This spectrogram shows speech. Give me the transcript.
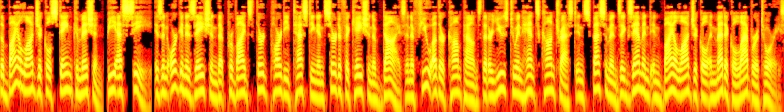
The Biological Stain Commission is an organization that provides third-party testing and certification of dyes and a few other compounds that are used to enhance contrast in specimens examined in biological and medical laboratories.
